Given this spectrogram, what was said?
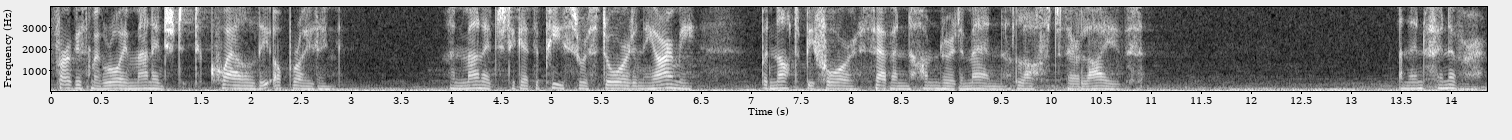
Fergus McRoy managed to quell the uprising and managed to get the peace restored in the army, but not before 700 men lost their lives. And then Finiver,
